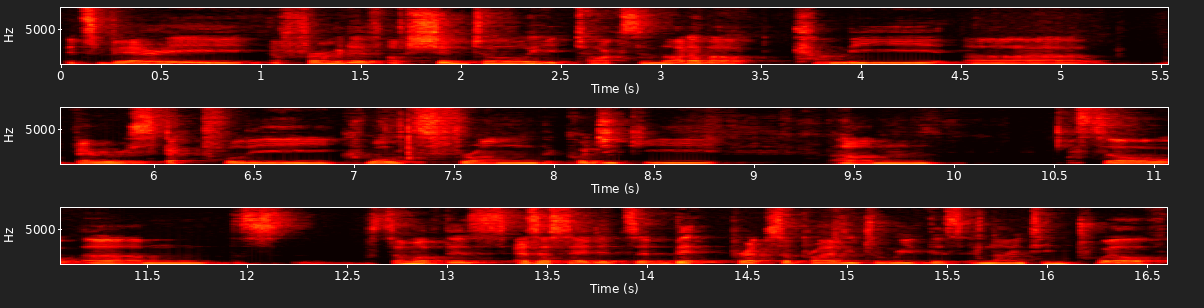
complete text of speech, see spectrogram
it's very affirmative of Shinto. He talks a lot about kami, uh, very respectfully quotes from the Kojiki. Um, so um, some of this, as I said, it's a bit perhaps surprising to read this in 1912,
